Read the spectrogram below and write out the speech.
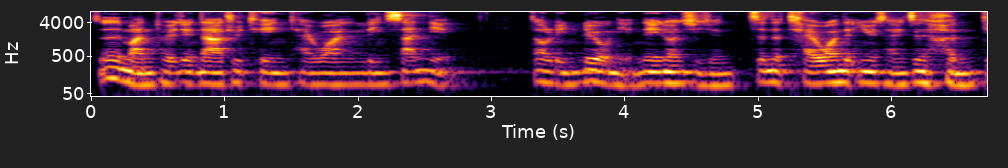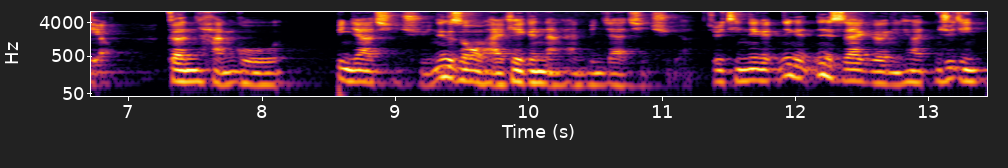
真的蛮推荐大家去听台湾零三年到零六年那一段时间，真的台湾的音乐产业真的很屌，跟韩国并驾齐驱。那个时候我们还可以跟南韩并驾齐驱啊，就听那个那个那个时代歌。你看，你去听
